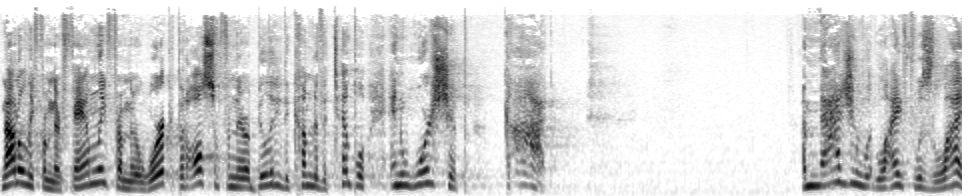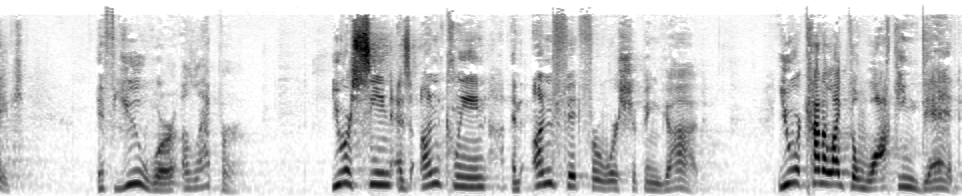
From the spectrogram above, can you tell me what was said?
not only from their family, from their work, but also from their ability to come to the temple and worship God. Imagine what life was like if you were a leper. You were seen as unclean and unfit for worshiping God. You were kind of like the walking dead,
